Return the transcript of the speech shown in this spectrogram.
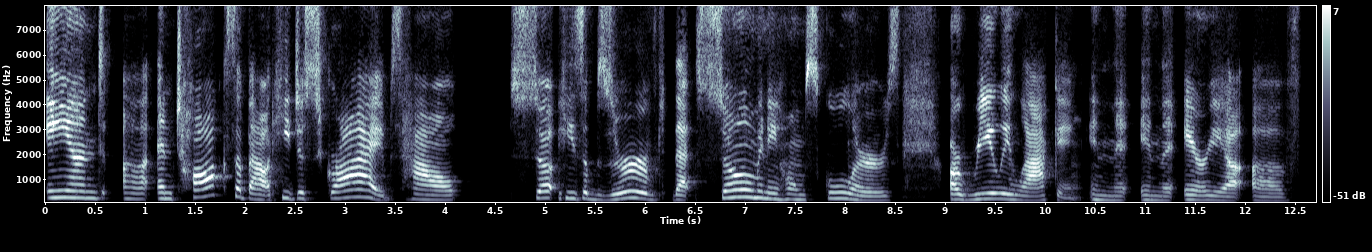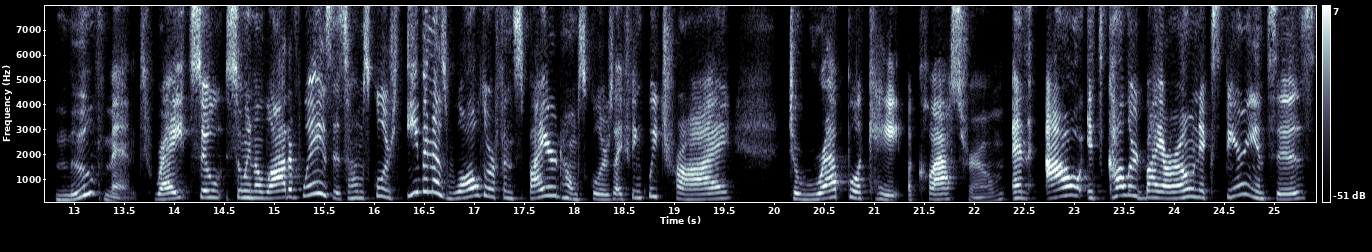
and uh, and talks about he describes how so he's observed that so many homeschoolers are really lacking in the in the area of movement right? So so in a lot of ways as homeschoolers even as waldorf inspired homeschoolers i think we try to replicate a classroom and our it's colored by our own experiences.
